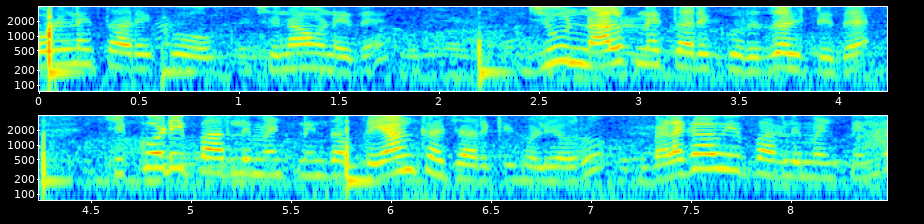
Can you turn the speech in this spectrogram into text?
ಏಳನೇ ತಾರೀಕು ಚುನಾವಣೆ ಇದೆ. ಜೂನ್ ನಾಲ್ಕನೇ ತಾರೀಕು ರಿಸಲ್ಟ್ ಇದೆ. ಚಿಕ್ಕೋಡಿ ಪಾರ್ಲಿಮೆಂಟ್ನಿಂದ ಪ್ರಿಯಾಂಕಾ ಜಾರಕಿಹೊಳಿ ಅವರು ಬೆಳಗಾವಿ ಪಾರ್ಲಿಮೆಂಟ್ನಿಂದ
